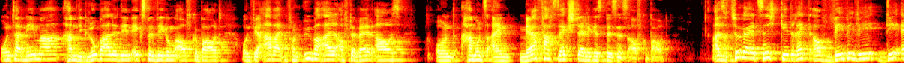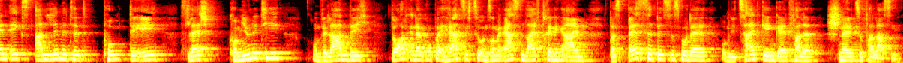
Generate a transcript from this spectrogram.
Unternehmer, haben die globale DNX-Bewegung aufgebaut und wir arbeiten von überall auf der Welt aus und haben uns ein mehrfach sechsstelliges Business aufgebaut. Also zöger jetzt nicht, geh direkt auf www.dnxunlimited.de slash community und wir laden dich dort in der Gruppe herzlich zu unserem ersten Live-Training ein. Das beste Businessmodell, um die Zeit gegen Geldfalle schnell zu verlassen.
